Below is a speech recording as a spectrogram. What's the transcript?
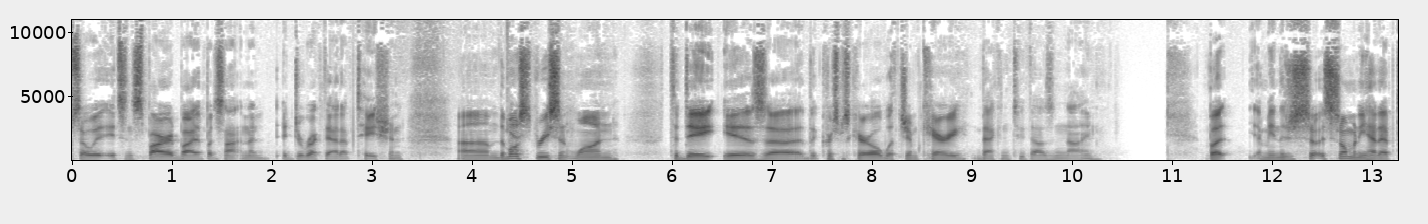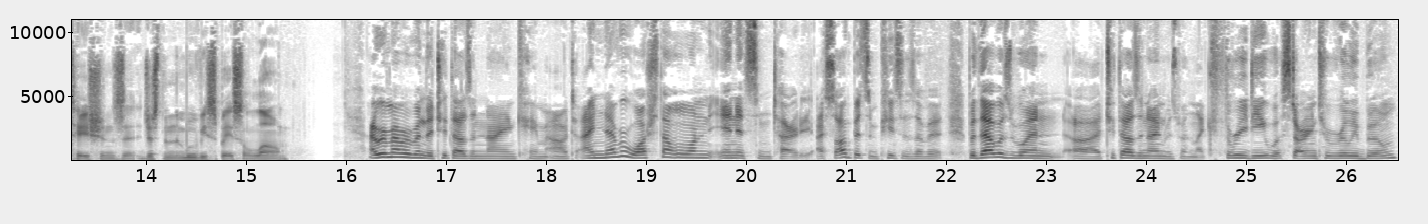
So it's inspired by it, but it's not in a, direct adaptation. Um, the most recent one to date is uh, the Christmas Carol with Jim Carrey back in 2009. But I mean, there's so, so many adaptations uh, just in the movie space alone. I remember when the 2009 came out. I never watched that one in its entirety. I saw bits and pieces of it, but that was when uh, 2009 was when like 3D was starting to really boom,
